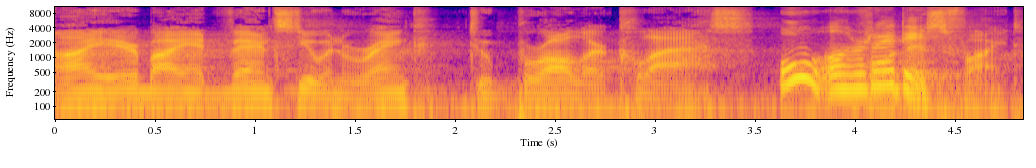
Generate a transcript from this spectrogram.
I hereby advance you in rank to brawler class. Oh, For already. this fight,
